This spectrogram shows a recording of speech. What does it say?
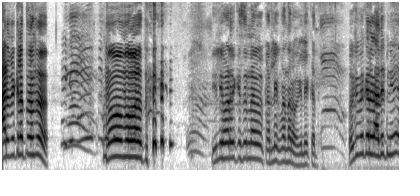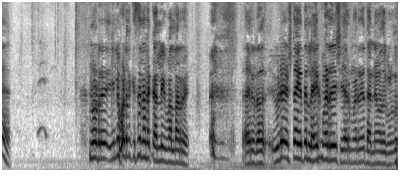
ಆಡ್ಬೇಕಿಲ್ಲ ತಂದು ಮಾವ ಮಾವ ಇಲ್ಲಿ ಹೊಡೆದಕ್ಕೆ ನಾವು ಕರ್ಲಿಕ್ಕೆ ಬಂದಾರ ಹೋಗಿಲಿಕ್ಕತ್ ಹೋಗಿಬೇಕಾರೆ ಅದಿಟ್ಟು ನೀವೇ. ನೋಡ್ರಿ, ಇಲ್ಲಿ ಹೊಡೆದಕ್ಕೆ ನನಗೆ ಕರ್ಲಿಕ್ಕೆ ಬಂದಾರ್ರಿ. ಸರಿ ವಿಡಿಯೋ ಇಷ್ಟ ಆಗಿದ್ರೆ ಲೈಕ್ ಮಾಡ್ರಿ ಶೇರ್ ಮಾಡ್ರಿ ಧನ್ಯವಾದಗಳು.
